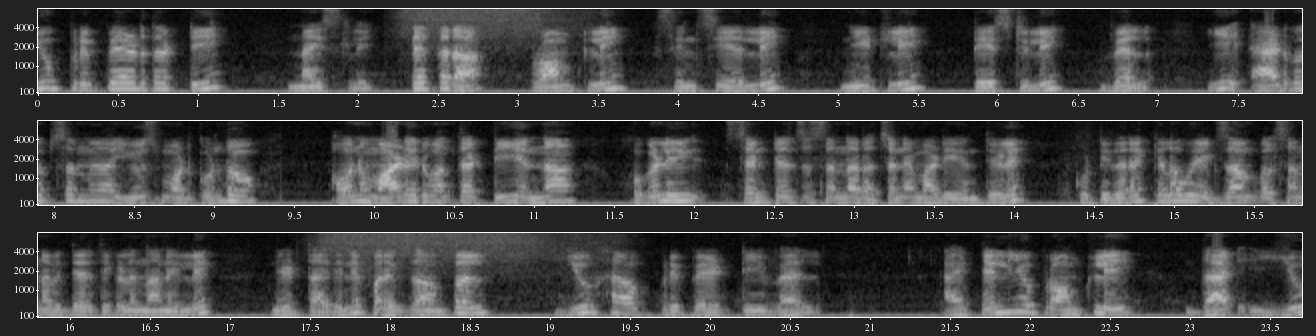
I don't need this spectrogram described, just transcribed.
You prepared the tea nicely ಅದೇ ಥರ promptly sincerely neatly tastily well ಈ ಆಡ್ವರ್ಬ್ಸ್ ಅನ್ನು ಯೂಸ್ ಮಾಡಿಕೊಂಡು ಅವನು ಮಾಡಿರುವಂಥ ಟೀಯನ್ನು ಹೊಗಳಿ ಸೆಂಟೆನ್ಸಸ್ ಅನ್ನ ರಚನೆ ಮಾಡಿ ಅಂತೇಳಿ ಕೊಟ್ಟಿದ್ದಾರೆ. ಕೆಲವು ಎಕ್ಸಾಂಪಲ್ಸನ್ನು ವಿದ್ಯಾರ್ಥಿಗಳನ್ನ ನಾನು ಇಲ್ಲಿ ನೀಡ್ತಾ ಇದ್ದೀನಿ. For example you have prepared tea well I tell you promptly that you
